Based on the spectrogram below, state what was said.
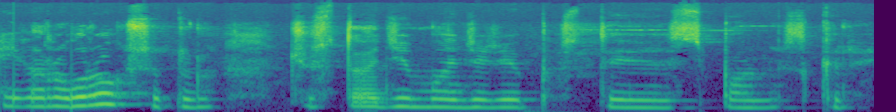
Я робок, що тут стадії матері пости спан скрить.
